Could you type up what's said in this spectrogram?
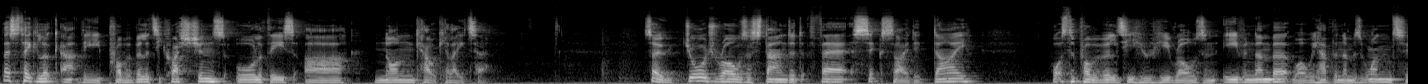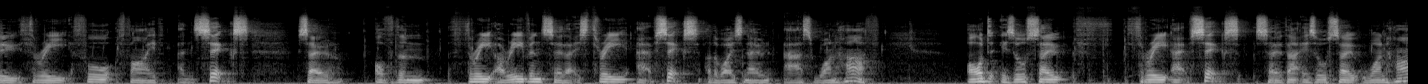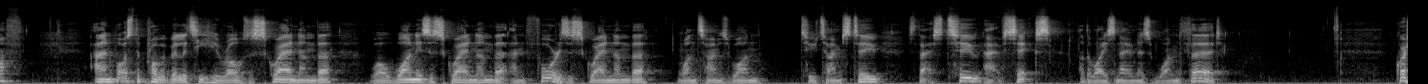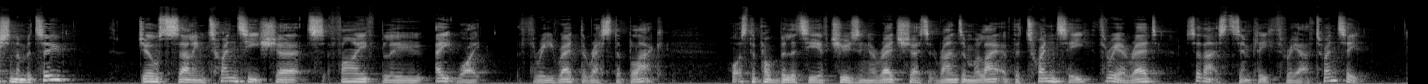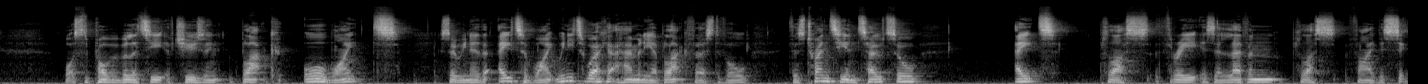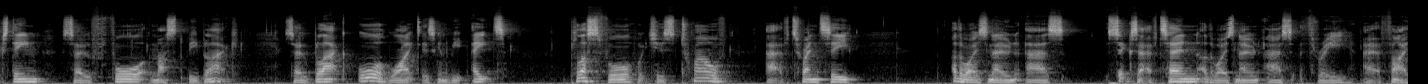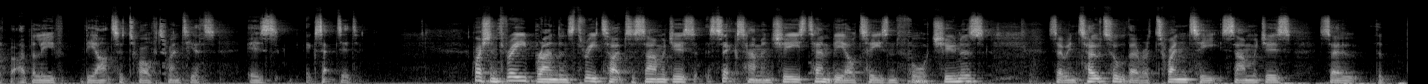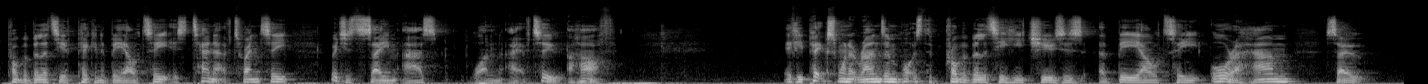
Let's take a look at the probability questions. All of these are non-calculator. So George rolls a standard fair six-sided die. What's the probability he rolls an even number? Well, we have the numbers 1, 2, 3, 4, 5 and 6. So of them, 3 are even, so that is 3 out of 6, otherwise known as 1 half. Odd is also 3 out of 6, so that is also 1 half. And what's the probability he rolls a square number? Well, 1 is a square number and 4 is a square number. 1 times 1, 2 times 2. So that's 2 out of 6, otherwise known as 1 third. Question number 2. Jill's selling 20 shirts, 5 blue, 8 white, 3 red, the rest are black. What's the probability of choosing a red shirt at random? Well, out of the 20, 3 are red, so that's simply 3 out of 20. What's the probability of choosing black or white? So we know that 8 are white. We need to work out how many are black first of all. If there's 20 in total, 8 plus 3 is 11, plus 5 is 16, so 4 must be black. So black or white is going to be 8 plus 4, which is 12 out of 20, otherwise known as 6 out of 10, otherwise known as 3 out of 5. But I believe the answer 12 twentieths is accepted. Question three, Brandon's three types of sandwiches, six ham and cheese, 10 BLTs and four tunas. So in total there are 20 sandwiches. So the probability of picking a BLT is 10 out of 20, which is the same as 1 out of 2, a half. If he picks one at random, what is the probability he chooses a BLT or a ham? So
